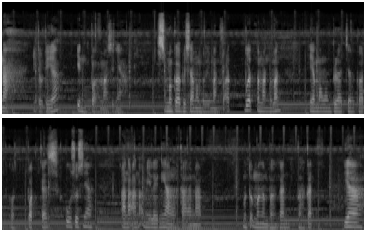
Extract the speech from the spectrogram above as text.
Nah, itu dia informasinya. Semoga bisa memberi manfaat buat teman-teman yang mau belajar buat podcast khususnya anak-anak milenial karena untuk mengembangkan bakat ya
